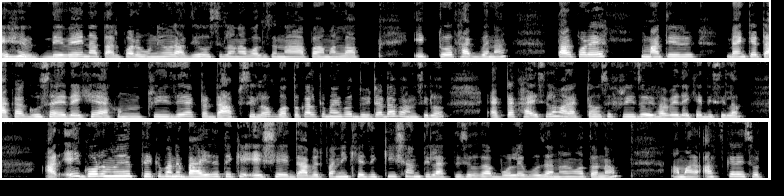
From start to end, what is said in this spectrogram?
দেবেই না, তারপরে উনিও রাজি হচ্ছিল না বলতেছে না আপা, আমার লাভ একটুও থাকবে না। তারপরে মাটির ব্যাংকে টাকা গুছাই রেখে এখন ফ্রিজে একটা ডাব ছিল, গতকালকে মাইবার দুইটা ডাব আনছিল, একটা খাইছিলাম আর একটা হচ্ছে ফ্রিজে ওইভাবে রেখে দিছিলাম। আর এই গরমের থেকে মানে বাইরে থেকে এসে ডাবের পানি খেয়ে যে কি শান্তি লাগতেছিল তা বলে বোঝানোর মতো না। আমার আজকের এই ছোট্ট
